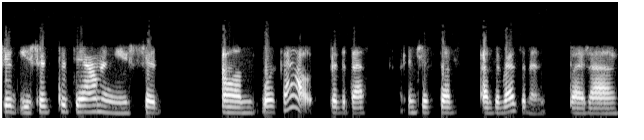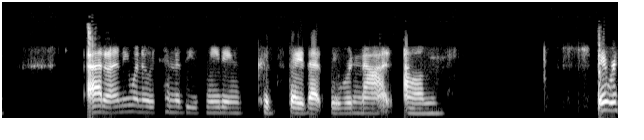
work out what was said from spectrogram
should you should sit down and you should um, work out for the best interest of of the residents. But uh, I don't know, anyone who attended these meetings could say that they were not um, they were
